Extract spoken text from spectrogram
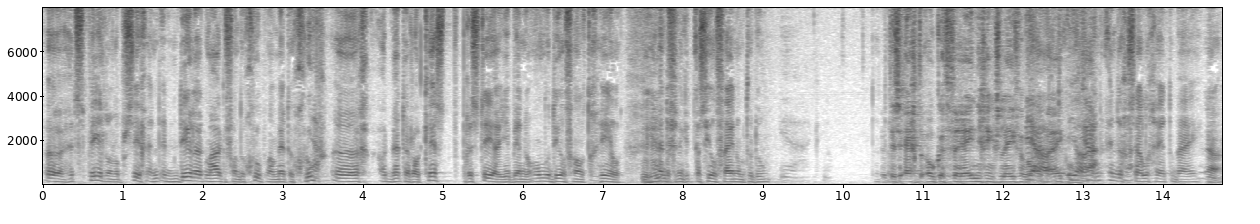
Eh, het spelen op zich en een deel uitmaken van de groep. Maar met de groep, eh, met het orkest presteer je. bent een onderdeel van het geheel. En dat vind ik dat is heel fijn om te doen. Ja. Het is echt ook het verenigingsleven wat erbij komt. Ja, en, en de gezelligheid erbij. Ja.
